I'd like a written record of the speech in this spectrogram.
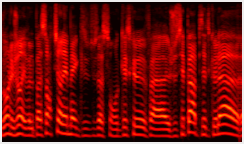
Souvent, les gens, ils veulent pas sortir, les mecs, de toute façon. Qu'est-ce que, enfin, je sais pas. Peut-être que là, euh,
